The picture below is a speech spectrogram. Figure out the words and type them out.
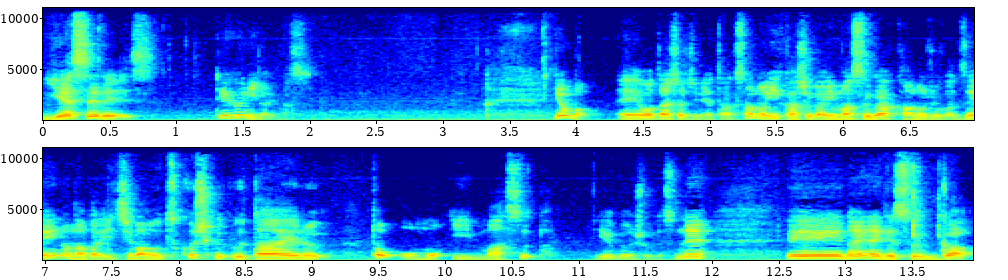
Yes it is というふうになります。4番。えー、私たちにはたくさんのいい歌手がいますが、彼女が全員の中で一番美しく歌えると思いますという文章ですね。えー、何々ですが、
